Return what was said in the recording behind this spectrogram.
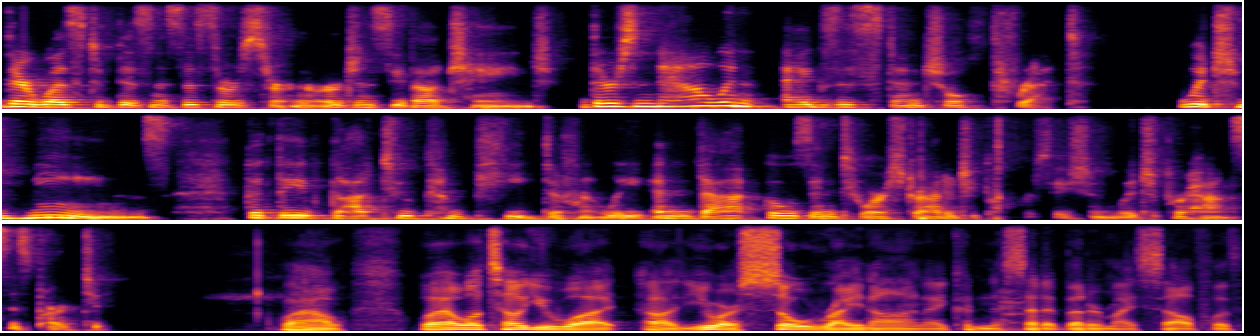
There was to businesses there was certain urgency about change. There's now an existential threat which means that they've got to compete differently and that goes into our strategy conversation which perhaps is part two Wow. Well, I will tell you what, uh, you are so right on. I couldn't have said it better myself with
